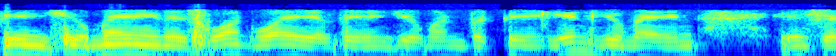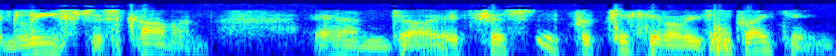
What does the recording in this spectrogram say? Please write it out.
being humane is one way of being human, but being inhumane is at least as common. And uh, it's just particularly striking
